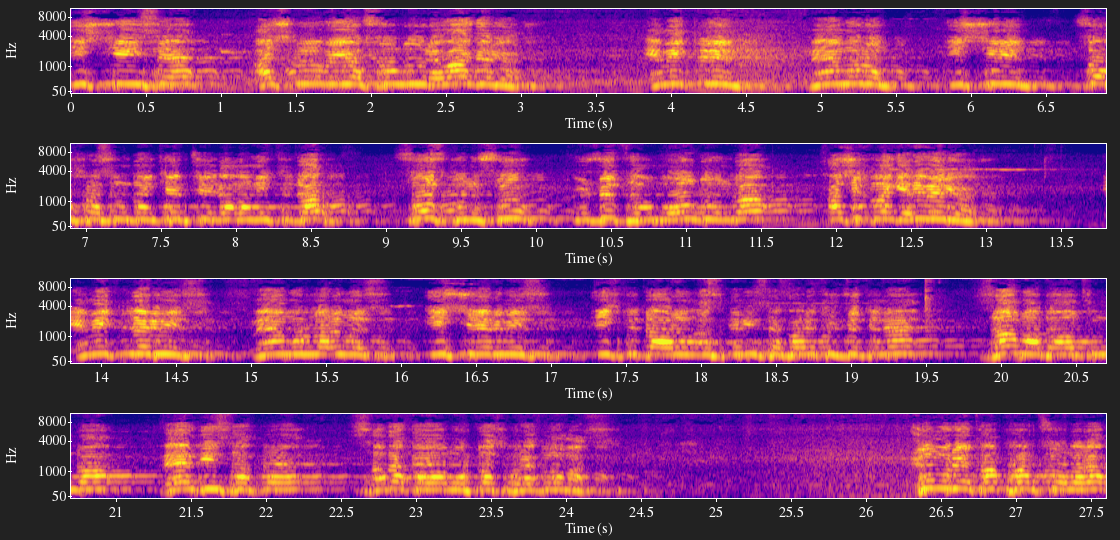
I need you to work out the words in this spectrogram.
işçi ise açlığı ve yoksulluğu reva görüyor. Emeklinin, memurun, işçinin sofrasından kepçeyle alan iktidar söz konusu ücret zammı olduğunda kaşıkla geri veriyor. Emeklilerimiz, memurlarımız, işçilerimiz iktidarın askeri sefaret ücretine zam adı altında verdiği safra sadakaya muhtaç bırakılamaz. Cumhuriyet Halk Partisi olarak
